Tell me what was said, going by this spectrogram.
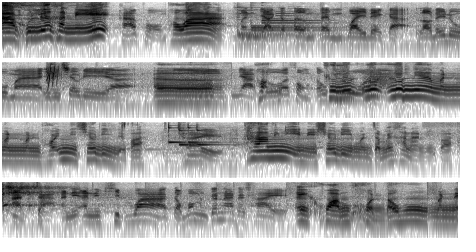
อะคุณเลือกคันนี้ ครับผม เพราะว่า มันอยากจะเติมเต็มวัยเด็กอะ เราได้ดูมา Initial D อะเออ อยากรู้ว่าส่งเต้าคือหู้รุ่นรุ่นอะรุ่นเนี่ยมันมันมันเพราะ initial D เลยปะ ใช่ ถ้าไม่มี initial D มันจะไม่ขนาดนี้ปะอาจจะอันนี้อันนี้คิดว่าแต่ว่ามันก็น่าจะใช่ ไอความขนเต้าหู้มันใน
